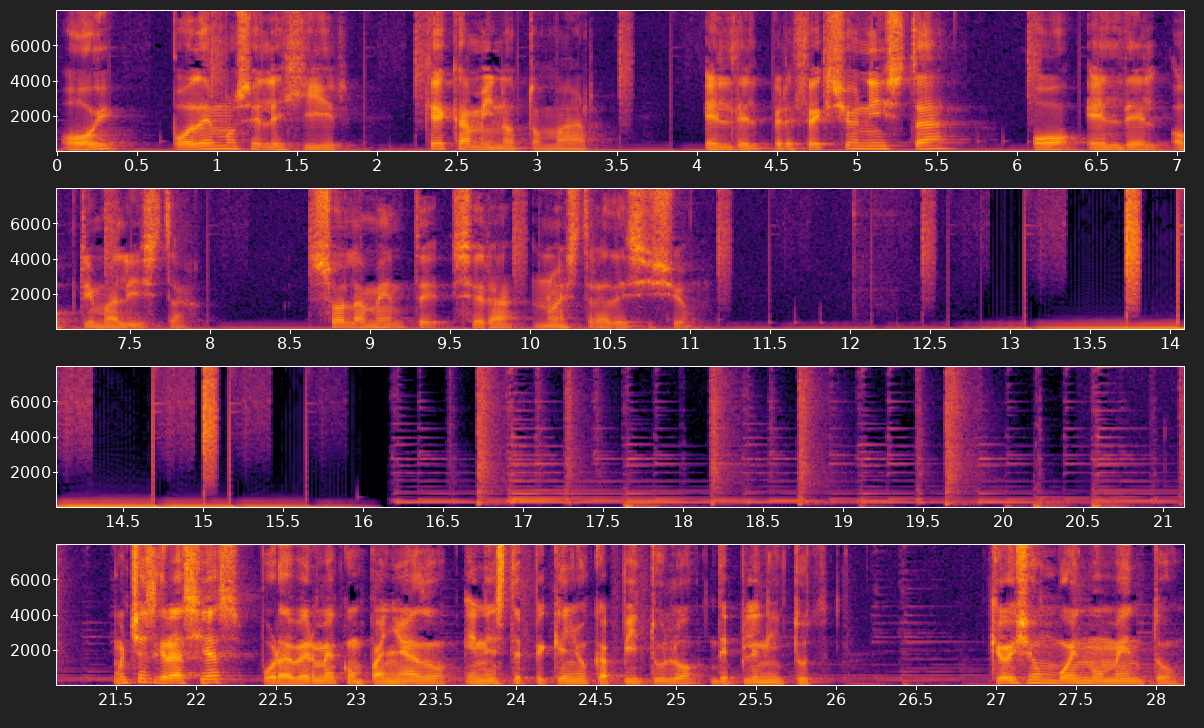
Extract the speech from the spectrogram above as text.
Hoy podemos elegir qué camino tomar, el del perfeccionista o el del optimalista. Solamente será nuestra decisión. Muchas gracias por haberme acompañado en este pequeño capítulo de plenitud. Que hoy sea un buen momento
